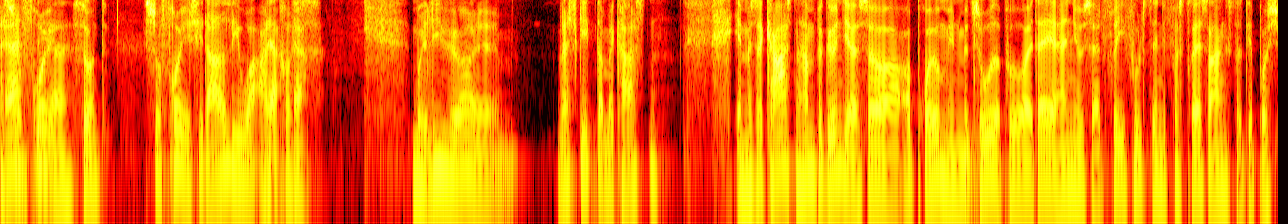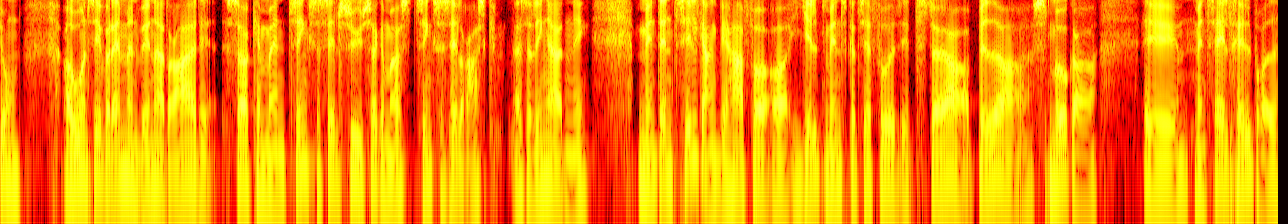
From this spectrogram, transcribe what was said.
At ja, så frø. det er sundt. Så frø i sit eget liv og andres. Ja, ja. Må jeg lige høre, øh, hvad skete der med Karsten? Jamen så Carsten, ham begyndte jeg så at prøve mine metoder på, og i dag er han jo sat fri fuldstændig for stress, angst og depression. Og uanset hvordan man vender og drejer det, så kan man tænke sig selv syg, så kan man også tænke sig selv rask. Altså længere er den ikke. Men den tilgang, vi har for at hjælpe mennesker til at få et større og bedre og smukkere øh, mentalt helbred,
